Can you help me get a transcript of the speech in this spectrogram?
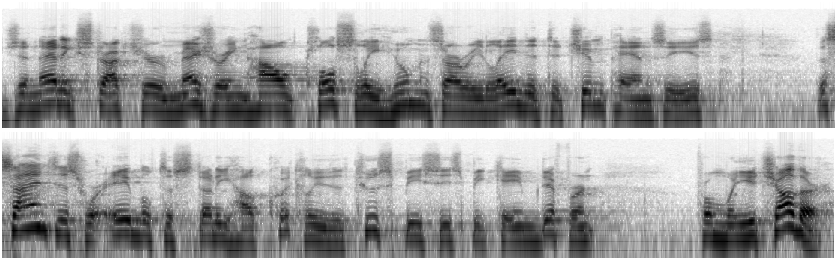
genetic structure measuring how closely humans are related to chimpanzees, the scientists were able to study how quickly the two species became different from each other.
